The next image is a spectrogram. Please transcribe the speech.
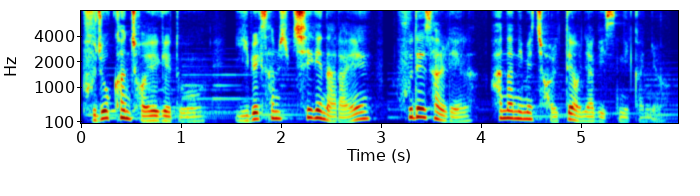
부족한 저에게도 237개 나라의 후대 살릴 하나님의 절대 언약이 있으니까요.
